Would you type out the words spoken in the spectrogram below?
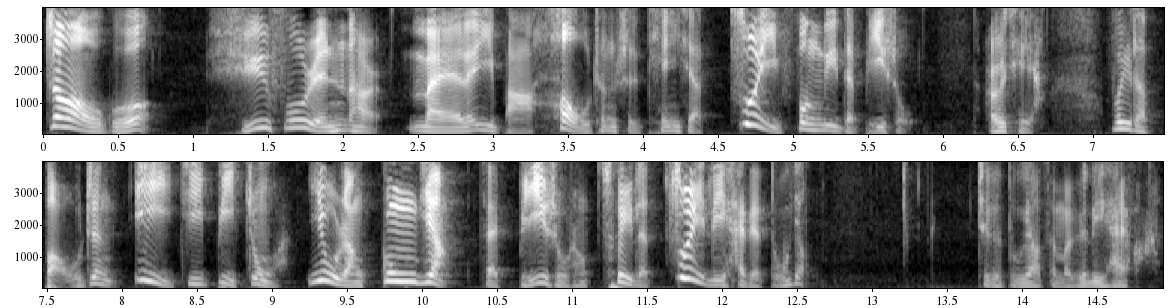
赵国徐夫人那儿买了一把号称是天下最锋利的匕首，而且呀。为了保证一击必中啊，又让工匠在匕首上淬了最厉害的毒药。这个毒药怎么个厉害法？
